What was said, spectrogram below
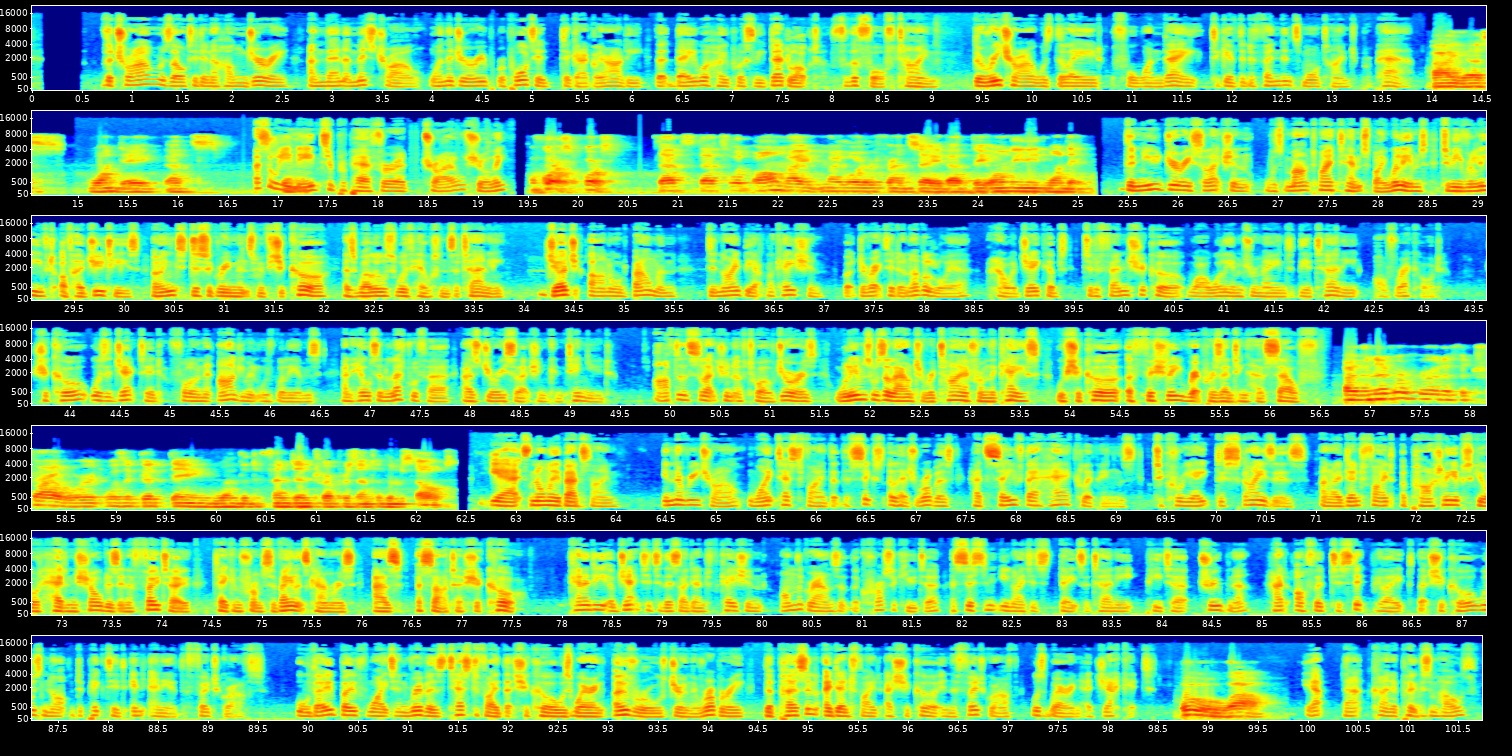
The trial resulted in a hung jury and then a mistrial when the jury reported to Gagliardi that they were hopelessly deadlocked for the fourth time. The retrial was delayed for one day to give the defendants more time to prepare. Ah, yes. One day. That's. That's all you need to prepare for a trial, surely. Of course, of course. That's that's what all my my lawyer friends say. That they only need one day. The new jury selection was marked by attempts by Williams to be relieved of her duties, owing to disagreements with Shakur as well as with Hilton's attorney. Judge Arnold Bauman denied the application, but directed another lawyer, Howard Jacobs, to defend Shakur while Williams remained the attorney of record. Shakur was ejected following an argument with Williams, and Hilton left with her as jury selection continued. After the selection of 12 jurors, Williams was allowed to retire from the case, with Shakur officially representing herself. I've never heard of a trial where it was a good thing when the defendant represented themselves. Yeah, it's normally a bad sign. In the retrial, White testified that the six alleged robbers had saved their hair clippings to create disguises and identified a partially obscured head and shoulders in a photo taken from surveillance cameras as Assata Shakur. Kennedy objected to this identification on the grounds that the prosecutor, Assistant United States Attorney Peter Trubner, had offered to stipulate that Shakur was not depicted in any of the photographs. Although both White and Rivers testified that Shakur was wearing overalls during the robbery, the person identified as Shakur in the photograph was wearing a jacket. Oh, wow. Yep, that kind of pokes some holes.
